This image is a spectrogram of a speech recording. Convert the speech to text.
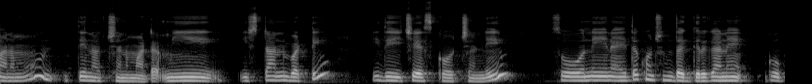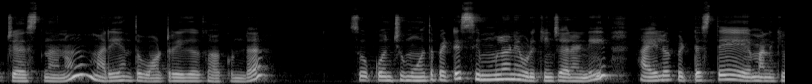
మనము తినొచ్చు అనమాట మీ ఇష్టాన్ని బట్టి ఇది చేసుకోవచ్చండి. సో నేనైతే కొంచెం దగ్గరగానే కుక్ చేస్తున్నాను. మరీ అంత వాటరీగా కాకుండా. సో కొంచెం మూత పెట్టి సిమ్లోనే ఉడికించాలండి. హైలో పెట్టేస్తే మనకి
